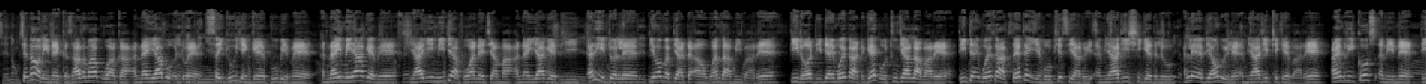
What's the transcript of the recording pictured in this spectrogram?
c'est énorme. ကျွန်တော်အနေနဲ့ကစားသမားဘဝကအနိုင်ရဖို့အတွက်စိတ်ကူးရင်ခဲ့ဘူးပေမဲ့အနိုင်မရခဲ့ပဲယာယီနီးပြဘဝနဲ့ကြာမှအနိုင်ရခဲ့ပြီးအဲ့ဒီအတွက်လည်းပြောမပြတတ်အောင်ဝမ်းသာမိပါတယ် ပြီးတော့ဒီပြိုင်ပွဲကတကယ့်ကိုထူးခြားလာပါတယ်ဒီပြိုင်ပွဲကသဲထက်ရင်ဖို့ဖြစ်စရာတွေအများကြီးရှိခဲ့တယ်လို့အလှည့်အပြောင်းတွေလည်းအများကြီးဖြစ်ခဲ့ပါတယ် Ivory Coast အနေနဲ့ဒီ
